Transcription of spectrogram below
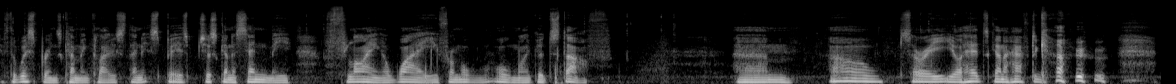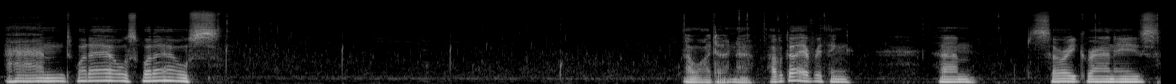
If the whispering's coming close, then it's, it's just going to send me flying away from all, all my good stuff. Um, oh, sorry, your head's going to have to go. and what else? What else? Oh, I don't know. I've got everything? Um, sorry, grannies.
